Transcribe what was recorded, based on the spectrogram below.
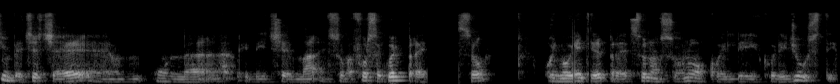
invece c'è eh, un, un, che dice ma insomma forse quel prezzo o i movimenti del prezzo non sono quelli, quelli giusti,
